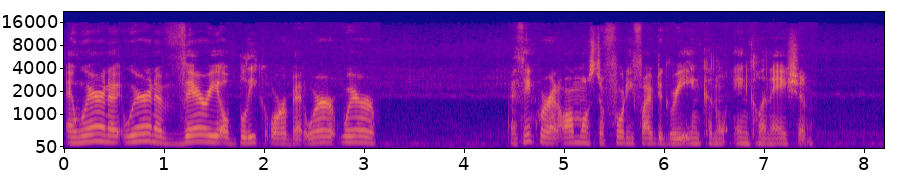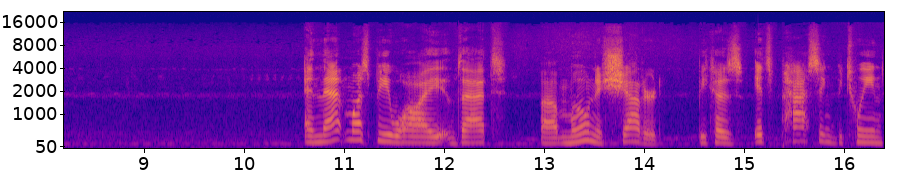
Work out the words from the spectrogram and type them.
and we're in a we're in a very oblique orbit. We're we're I think we're at almost a 45 degree incl- inclination. And that must be why that uh, moon is shattered, because it's passing between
